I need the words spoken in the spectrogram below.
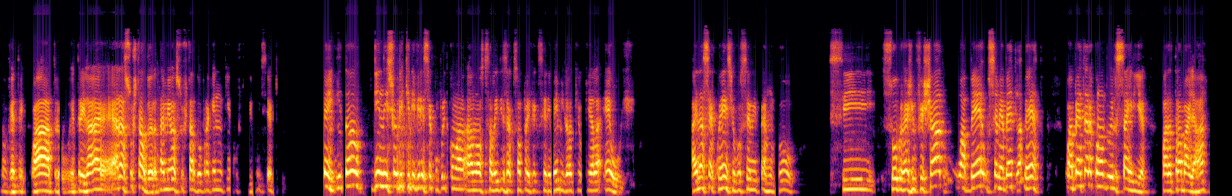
94, eu entrei lá, era assustador, era até meio assustador para quem não tinha costume de conhecer aqui. Bem, então, de início disse que deveria ser cumprido como a, a nossa lei de execução prevê que seria bem melhor do que o que ela é hoje. Aí, na sequência, você me perguntou se sobre o regime fechado, o aberto, o semiaberto e o aberto. O aberto era quando ele sairia para trabalhar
